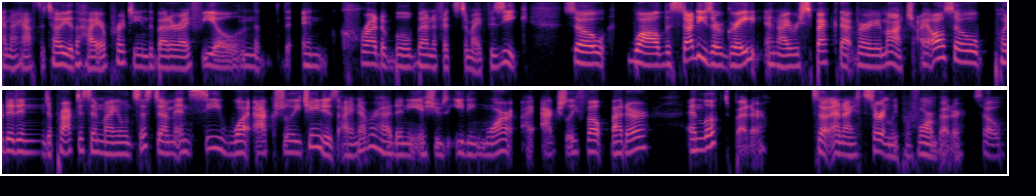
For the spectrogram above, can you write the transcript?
and I have to tell you, the higher protein, the better I feel, and the, the incredible benefits to my physique. So while the studies are great, and I respect that very much, I also put it into practice in my own system and see what actually changes. I never had any issues eating more. I actually felt better and looked better. So, and I certainly performed better. So,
